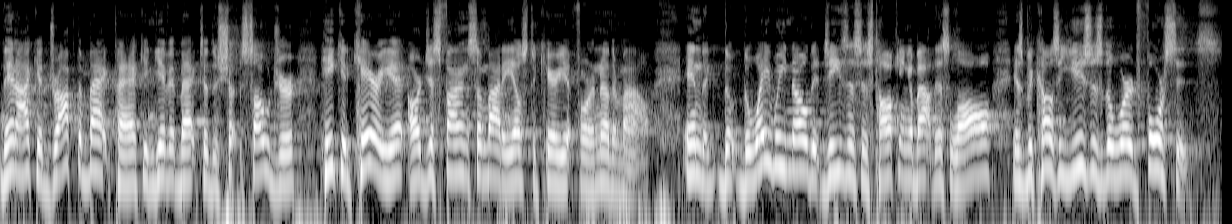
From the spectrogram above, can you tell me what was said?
then I could drop the backpack and give it back to the sh- soldier. He could carry it or just find somebody else to carry it for another mile. And the, the, the way we know that Jesus is talking about this law is because he uses the word forces.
